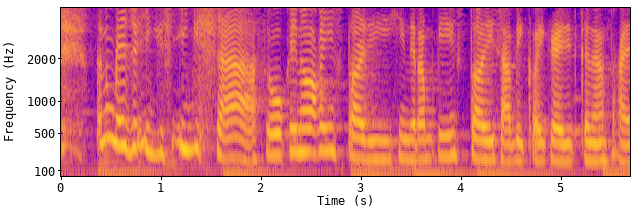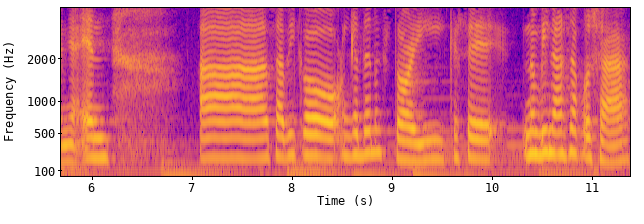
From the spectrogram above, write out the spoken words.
ano medyo English? English siya. So, kinuha ko yung story, hiniram ko yung story, sabi ko, i-credit ko na sa kanya. And, uh, sabi ko, ang ganda ng story. Kasi, nung binasa ko siya,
